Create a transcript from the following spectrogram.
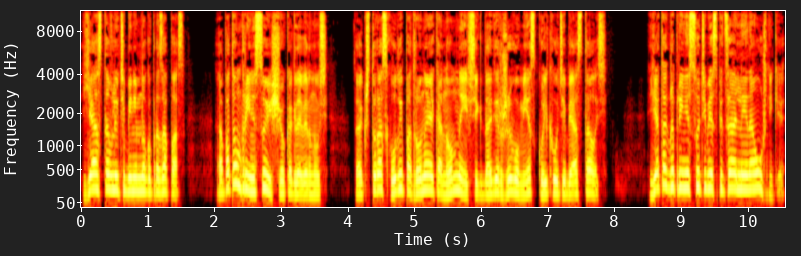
«Я оставлю тебе немного про запас, а потом принесу еще, когда вернусь. Так что расходуй патроны экономно и всегда держи в уме, сколько у тебя осталось. Я также принесу тебе специальные наушники,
